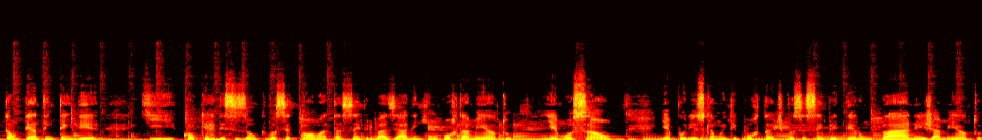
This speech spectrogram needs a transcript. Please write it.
Então tenta entender que qualquer decisão que você toma está sempre baseada em comportamento, em emoção, e é por isso que é muito importante você sempre ter um planejamento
